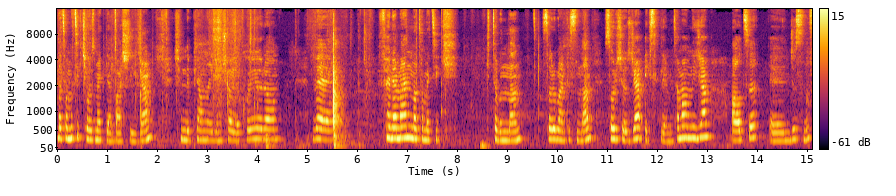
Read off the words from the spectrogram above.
Matematik çözmekle başlayacağım. Şimdi planlayıcımı şöyle koyuyorum. Ve Fenomen Matematik kitabından, soru bankasından soru çözeceğim. Eksiklerimi tamamlayacağım. 6. sınıf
